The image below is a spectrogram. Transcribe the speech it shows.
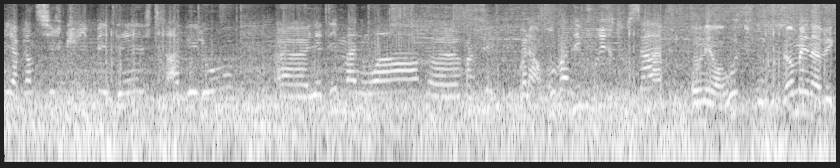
Il y a plein de circuits pédestres, à vélo, euh, il y a des manoirs. euh, enfin, voilà, on va découvrir tout ça. On est en route, on vous emmène avec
